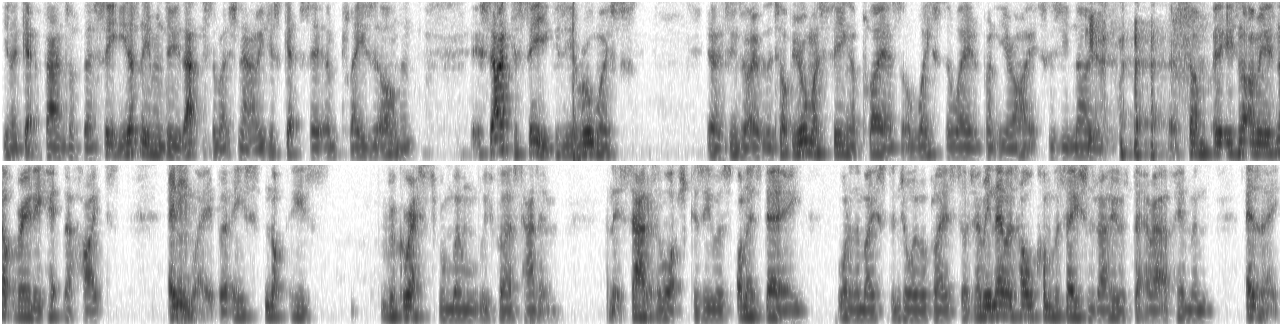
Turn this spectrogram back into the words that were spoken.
you know get fans off their seat. He doesn't even do that so much now. He just gets it and plays it on, and it's sad to see because you're almost yeah, it seems like over the top. You're almost seeing a player sort of waste away in front of your eyes because you know that some he's not. I mean, he's not really hit the heights anyway, mm. but he's not. He's regressed from when we first had him, and it's sad yeah. to watch because he was on his day one of the most enjoyable players to watch. I mean, there were whole conversations about who was better out of him and Eze,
